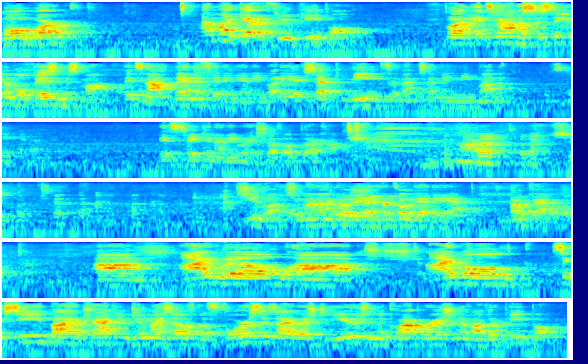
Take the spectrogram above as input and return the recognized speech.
won't work. I might get a few people, but it's not a sustainable business model. It's not benefiting anybody except me for them sending me money. It's taken in. It's taken anyway, shelfhelp.com. All right. She looked. She looked. She went on GoDaddy, her GoDaddy app. Okay. Um, I will. Uh, I will succeed by attracting to myself the forces I wish to use in the cooperation of other people.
